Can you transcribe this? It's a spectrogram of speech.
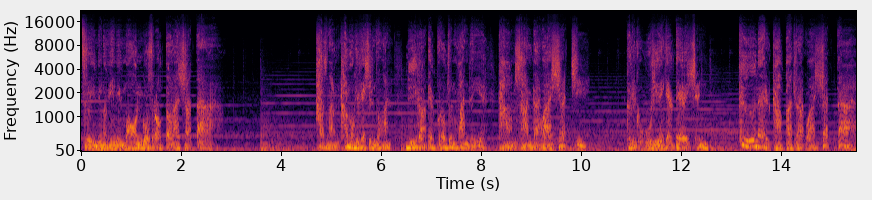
주인님은 이미 먼 곳으로 떠나셨다 하지만 감옥에 계신 동안 네가 베풀어준 환대에 감사한다고 하셨지. 그리고 우리에게 대신 그 은혜를 갚아주라고 하셨다.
